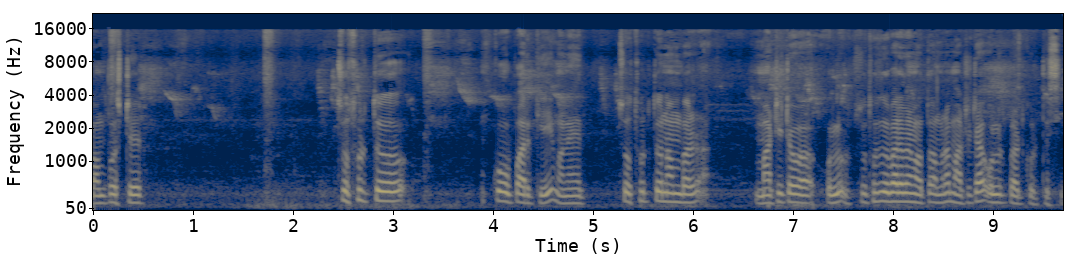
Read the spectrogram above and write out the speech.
কম্পোস্টের চতুর্থ কোপ আর কি মানে চতুর্থ নম্বর মাটিটা চতুর্থবারের মতো আমরা মাটিটা ওলটপালট করতেছি।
